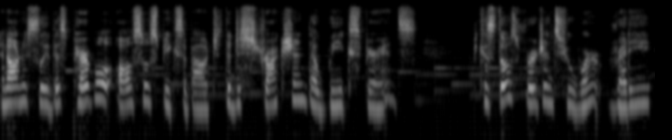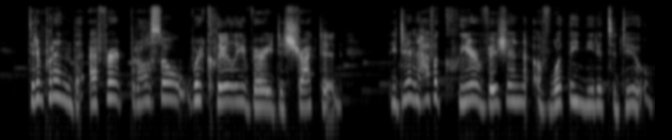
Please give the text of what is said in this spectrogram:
And honestly, this parable also speaks about the distraction that we experience because those virgins who weren't ready didn't put in the effort, but also were clearly very distracted. They didn't have a clear vision of what they needed to do.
